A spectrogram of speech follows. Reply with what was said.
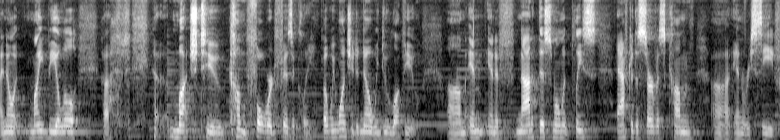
I know it might be a little much to come forward physically, but we want you to know we do love you. Um, and, and if not at this moment, please, after the service, come uh, and receive.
